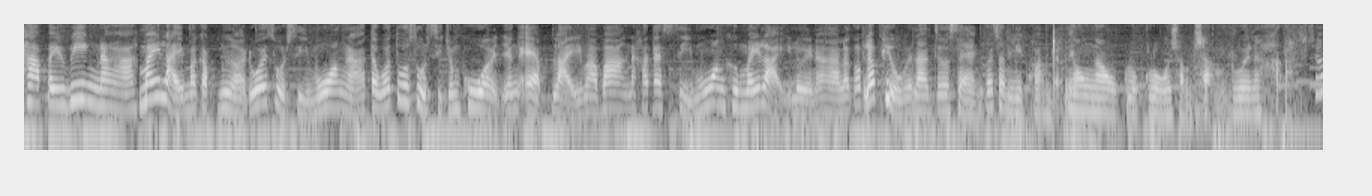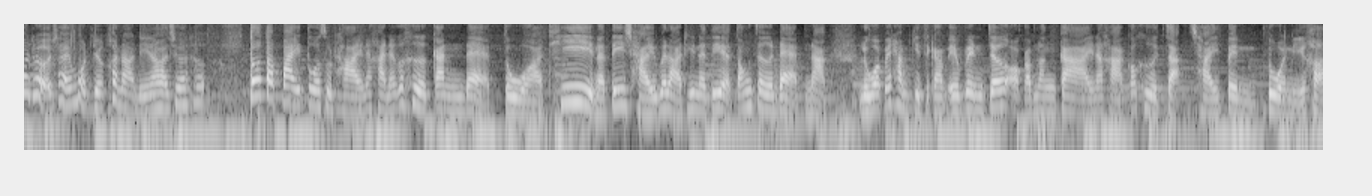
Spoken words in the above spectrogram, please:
ทาไปวิ่งนะคะ ไม่ไหลมากับเหงื่อด้วยสูตรสีม่วงนะ แต่ว่าตัวสูตรสีชมพูยังแอบไหลมาบ้างนะคะ แต่สีม่วงคือไม่ไหลเลยนะคะ แล้วก็แล้วผิวเวลาเจอแสงก็จะมีความแบบเงาเงาโกลโกลๆฉ่ำๆด้วยนะคะ เชื่อเถอะใช้หมดเยอะขนาดนี้นะคะ เชื่อเถอะ ไปตัวสุดท้ายนะคะนั่นก็คือกันแดดตัวที่นัตตี้ใช้เวลาที่นัตตี้ต้องเจอแดดหนัก หรือว่าไปทำกิจกรรมเอเวนเจอร์ออกกำลังกายนะคะ ก็คือจะใช้เป็นตัวนี้ค่ะ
